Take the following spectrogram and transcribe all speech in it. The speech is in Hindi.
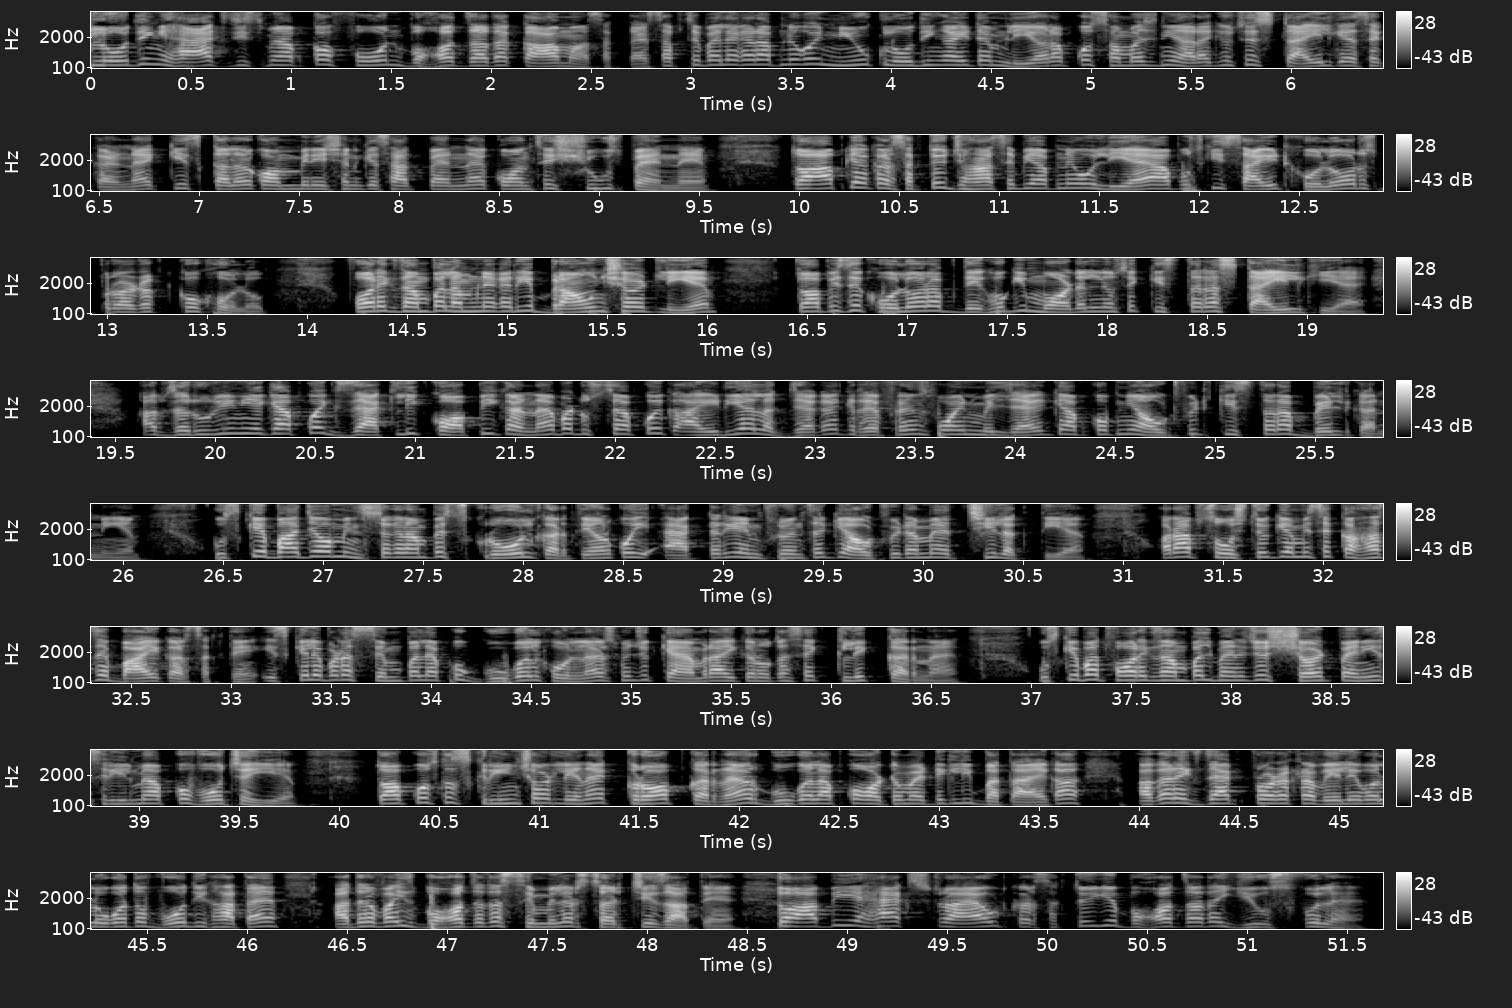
क्लोथिंग हैक्स जिसमें आपका फ़ोन बहुत ज़्यादा काम आ सकता है। सबसे पहले अगर आपने कोई न्यू क्लोदिंग आइटम लिया और आपको समझ नहीं आ रहा कि उसे स्टाइल कैसे करना है, किस कलर कॉम्बिनेशन के साथ पहनना है, कौन से शूज़ पहनने हैं तो आप क्या कर सकते हो, जहाँ से भी आपने वो लिया है, आप उसकी साइट खोलो और उस प्रोडक्ट को खोलो। फॉर एग्ज़ाम्पल हमने अगर ये ब्राउन शर्ट ली है तो आप इसे खोलो और आप देखो कि मॉडल ने उसे किस तरह स्टाइल किया है। अब ज़रूरी नहीं है कि आपको एक्जैक्टली कॉपी करना है बट उससे आपको एक आइडिया लग जाएगा, एक रेफरेंस पॉइंट मिल जाएगा कि आपको अपनी आउटफिट किस तरह बिल्ड करनी है। उसके बाद जब हम इंस्टाग्राम पर स्क्रोल करते हैं और कोई एक्टर या इन्फ्लुएंसर की आउटफिट हमें अच्छी लगती है, और आप सोचते हो कि हम इसे कहाँ से बाय कर सकते हैं, इसके लिए बड़ा सिंपल है, आपको गूगल खोलना है, उसमें जो कैमरा आइकन होता है इसे क्लिक करना है। उसके बाद फॉर एग्ज़ाम्पल मैंने जो शर्ट पहनी है, इस रील में आपको वो चाहिए। तो आपको उसका स्क्रीन लेना है क्रॉप करना है, और गूगल आपको ऑटोमेटिकली बताएगा, अगर एक्जैक्ट प्रोडक्ट अवेलेबल होगा तो वो दिखाता है अदरवाइज़ बहुत ज़्यादा सिमिलर सर्चेज आते हैं। तो आप भी ये हैक्स ट्राई आउट कर सकते हो, ये बहुत ज़्यादा यूजफुल है।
